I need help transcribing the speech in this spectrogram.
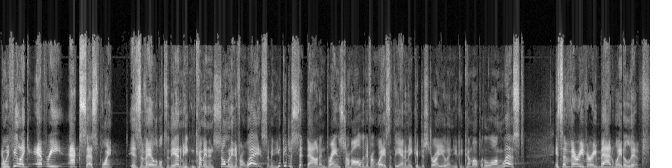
And we feel like every access point is available to the enemy. He can come in in so many different ways. I mean, you could just sit down and brainstorm all the different ways that the enemy could destroy you, and you could come up with a long list. It's a very, very bad way to live.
